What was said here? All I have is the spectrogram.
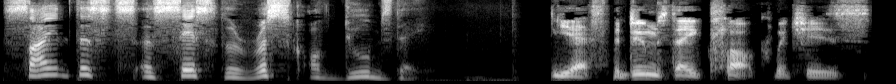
Scientists assess the risk of doomsday. yes, the doomsday clock, which is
